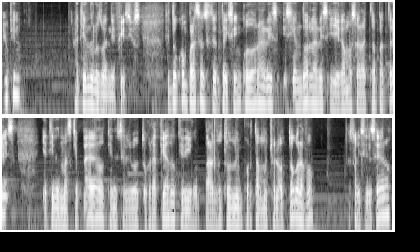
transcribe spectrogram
En fin, atiende los beneficios. Si tú compras en 75 dólares y 100 dólares y llegamos a la etapa 3, ya tienes más que pagado, tienes el libro autografiado, que digo, para nosotros no importa mucho el autógrafo, soy sincero,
